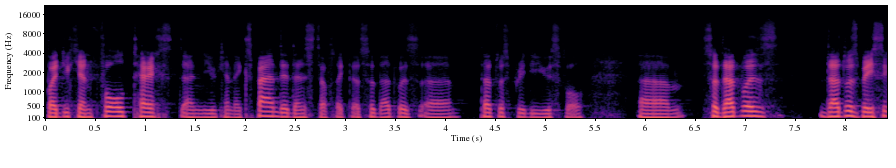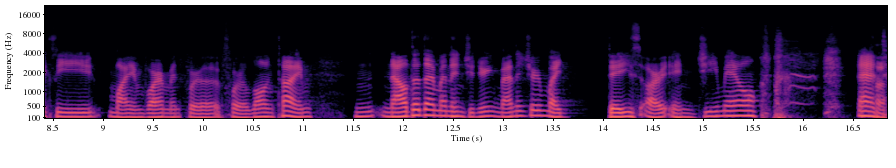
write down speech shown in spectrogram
but you can fold text and you can expand it and stuff like that. So that was uh, that was pretty useful. Um, so that was that was basically my environment for a, for a long time. Now that I'm an engineering manager, my days are in Gmail and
